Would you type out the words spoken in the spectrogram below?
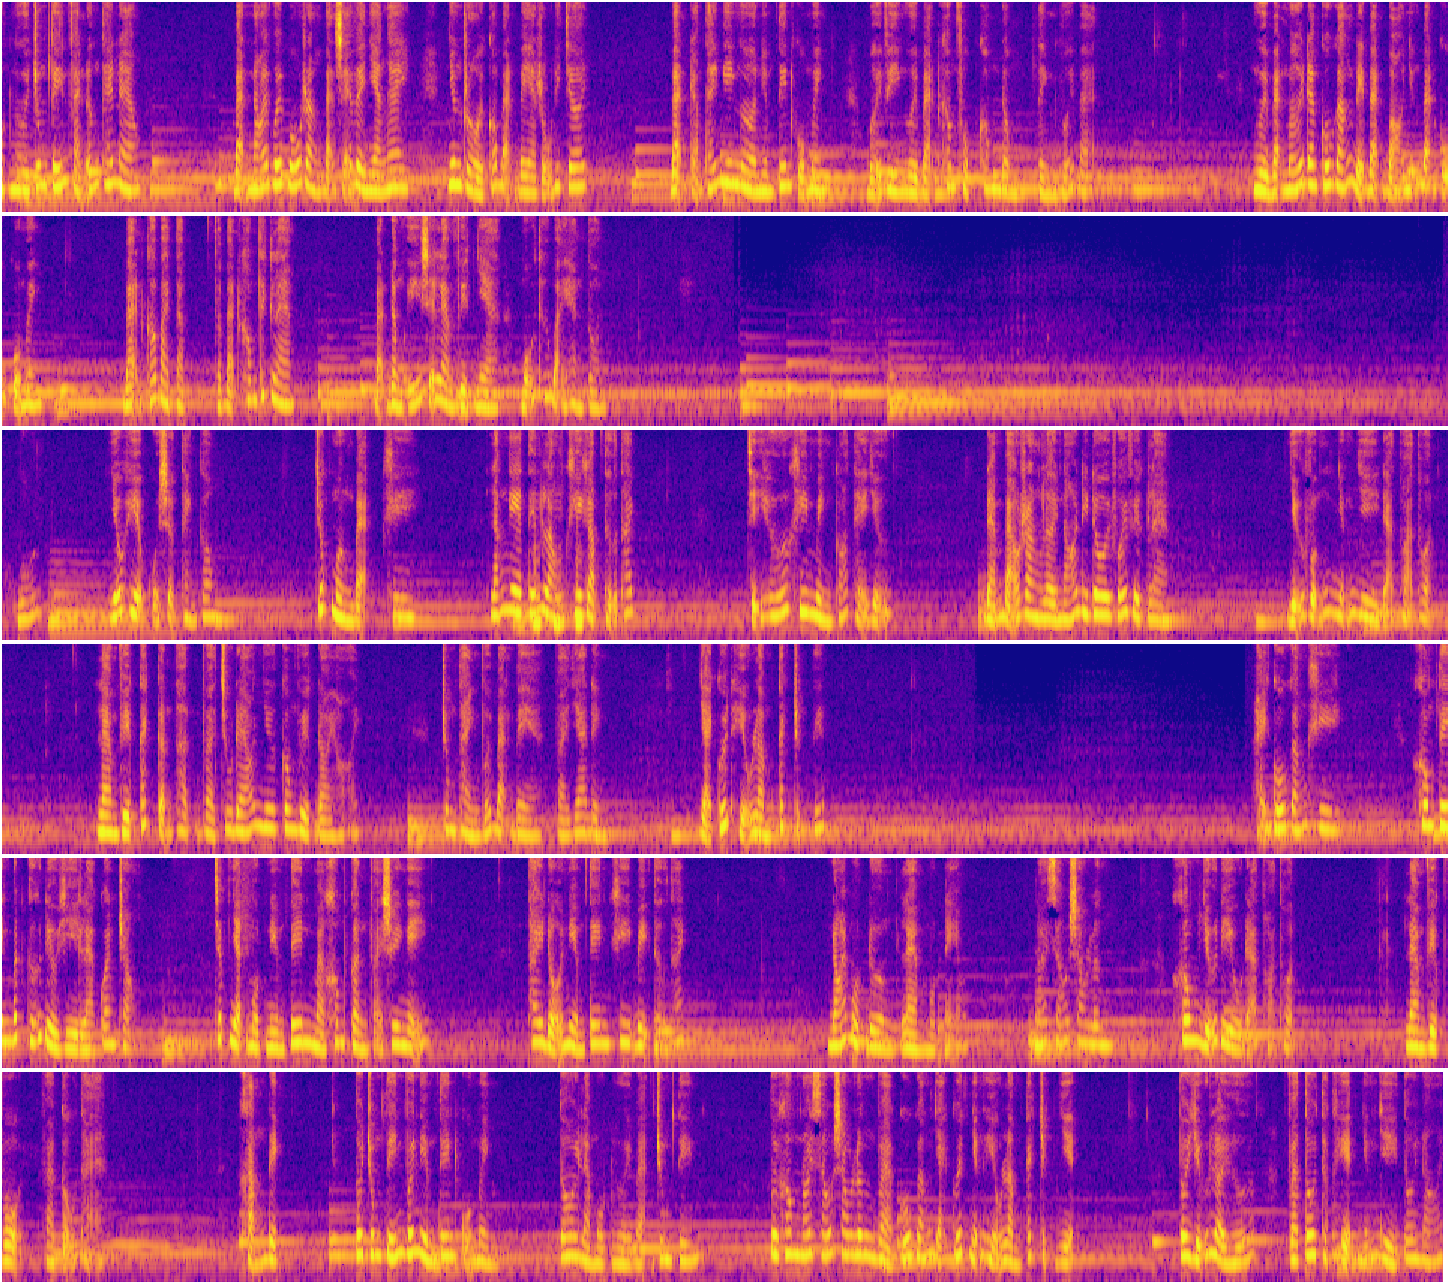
Một người trung tín phản ứng thế nào? Bạn nói với bố rằng bạn sẽ về nhà ngay, nhưng rồi có bạn bè rủ đi chơi. Bạn cảm thấy nghi ngờ niềm tin của mình, bởi vì người bạn khâm phục không đồng tình với bạn. Người bạn mới đang cố gắng để bạn bỏ những bạn cũ của mình. Bạn có bài tập và bạn không thích làm. Bạn đồng ý sẽ làm việc nhà mỗi thứ bảy hàng tuần. Bốn. Dấu hiệu của sự thành công. Chúc mừng bạn khi lắng nghe tiếng lòng khi gặp thử thách. Chỉ hứa khi mình có thể giữ. Đảm bảo rằng lời nói đi đôi với việc làm. Giữ vững những gì đã thỏa thuận. Làm việc cách cẩn thận và chu đáo như công việc đòi hỏi. Trung thành với bạn bè và gia đình giải quyết hiểu lầm cách trực tiếp. Hãy cố gắng khi không tin bất cứ điều gì là quan trọng. Chấp nhận một niềm tin mà không cần phải suy nghĩ. Thay đổi niềm tin khi bị thử thách. Nói một đường, làm một nẻo. Nói xấu sau lưng. Không giữ điều đã thỏa thuận. Làm việc vội và cẩu thả. Khẳng định, tôi trung tín với niềm tin của mình. Tôi là một người bạn trung tín. Tôi không nói xấu sau lưng và cố gắng giải quyết những hiểu lầm cách trực diện. Tôi giữ lời hứa và tôi thực hiện những gì tôi nói.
